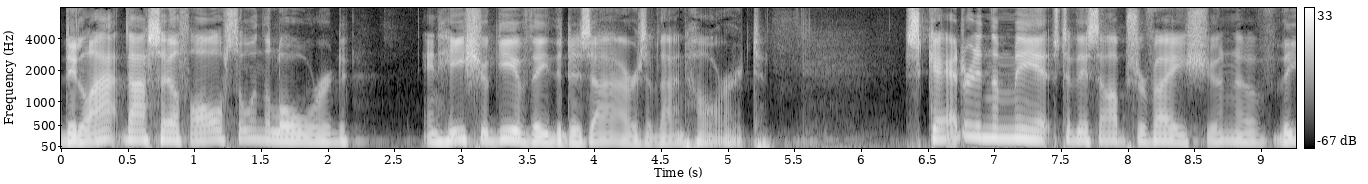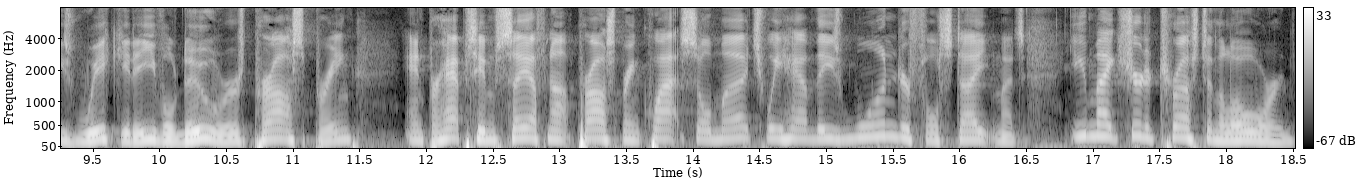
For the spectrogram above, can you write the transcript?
Delight thyself also in the Lord, and he shall give thee the desires of thine heart. Scattered in the midst of this observation of these wicked evildoers prospering, and perhaps himself not prospering quite so much, we have these wonderful statements. You make sure to trust in the Lord.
